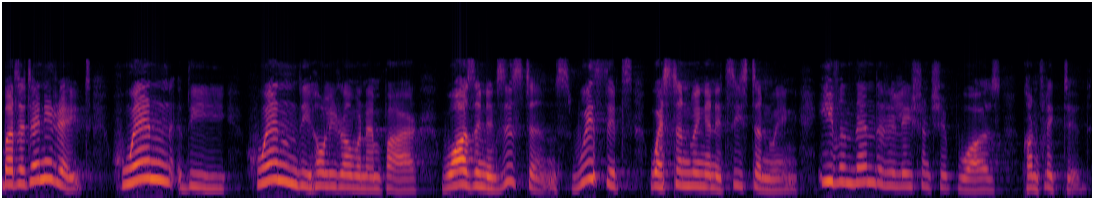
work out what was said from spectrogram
But at any rate, when the when the Holy Roman Empire was in existence with its western wing and its eastern wing, even then the relationship was conflicted.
